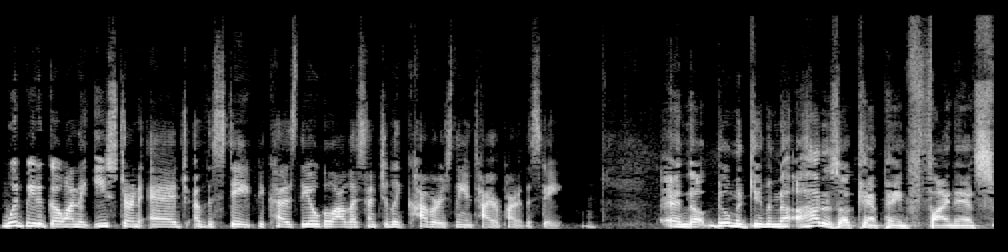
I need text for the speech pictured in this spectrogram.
would be to go on the eastern edge of the state because the Ogallala essentially covers the entire part of the state. And uh, Bill McKibben, how does uh, campaign finance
